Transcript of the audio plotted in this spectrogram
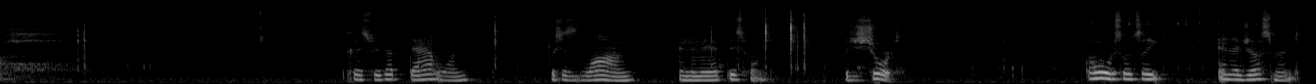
Oh. Okay, so we got that one, which is long, and then we got this one, which is short. Oh, so it's like an adjustment.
